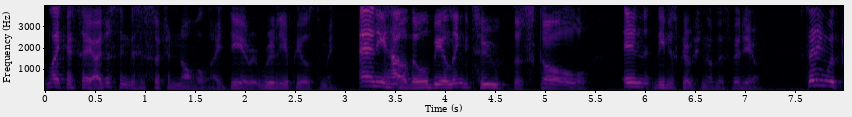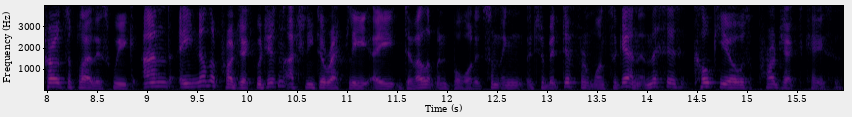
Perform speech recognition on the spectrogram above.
like I say, I just think this is such a novel idea. It really appeals to me. Anyhow, there will be a link to the skull in the description of this video. Staying with Crowd Supply this week, and another project which isn't actually directly a development board, it's something which is a bit different once again, and this is Koki'o's project cases.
